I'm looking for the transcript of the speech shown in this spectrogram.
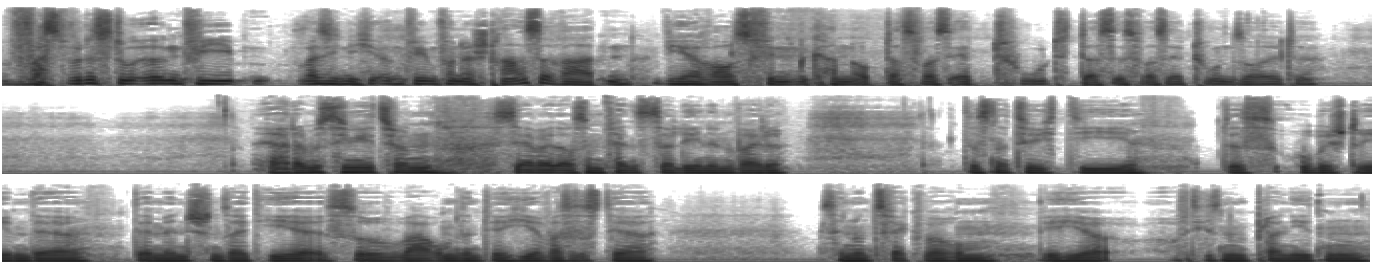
Was würdest du irgendwie, weiß ich nicht, irgendwem von der Straße raten, wie er herausfinden kann, ob das, was er tut, das ist, was er tun sollte? Ja, da müsste ich mich jetzt schon sehr weit aus dem Fenster lehnen, weil das natürlich die, das Urbestreben der, der Menschen seit jeher ist. So, warum sind wir hier? Was ist der Sinn und Zweck, warum wir hier auf diesem Planeten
